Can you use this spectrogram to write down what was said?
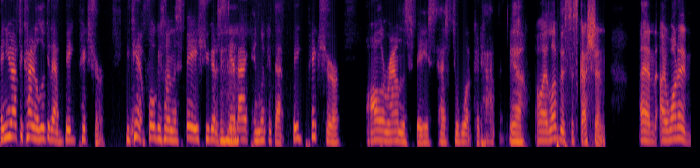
And you have to kind of look at that big picture. You can't focus on the space. You got to mm-hmm. stand back and look at that big picture all around the space as to what could happen. Yeah. Well, I love this discussion. And I want to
